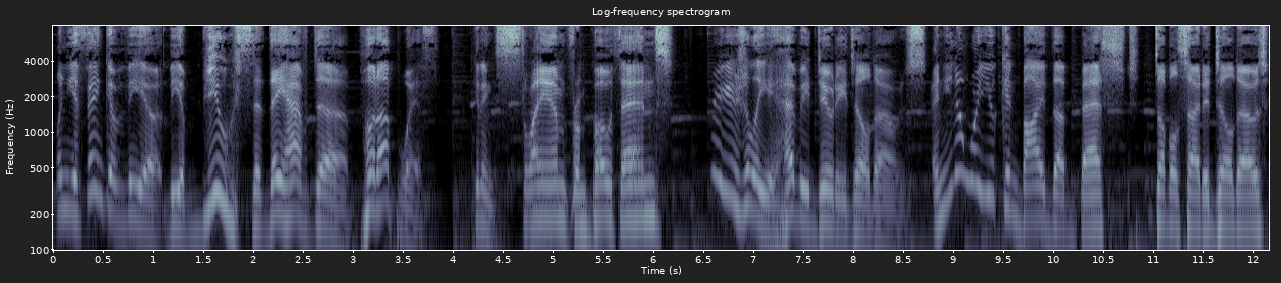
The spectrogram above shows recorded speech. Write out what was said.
When you think of the, uh, the abuse that they have to put up with, getting slammed from both ends, they're usually heavy duty dildos. And you know where you can buy the best double sided dildos?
